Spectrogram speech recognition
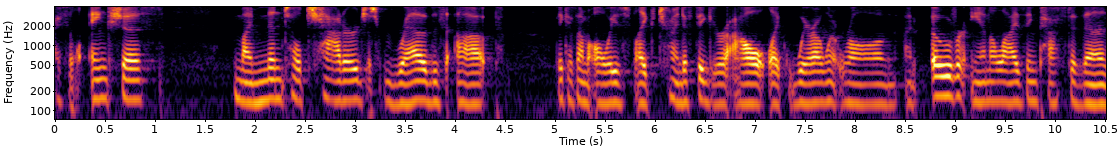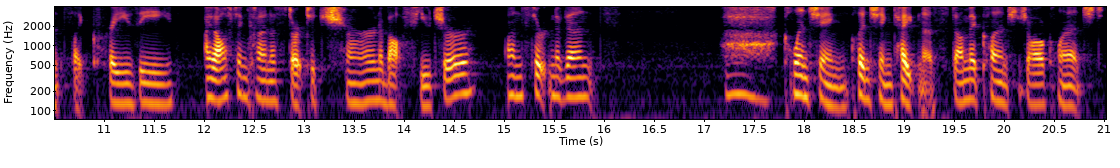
I feel anxious, my mental chatter just revs up because I'm always like trying to figure out like where I went wrong. I'm over analyzing past events like crazy. I often kind of start to churn about future on certain events. Ah, clenching, clenching tightness, stomach clenched, jaw clenched,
